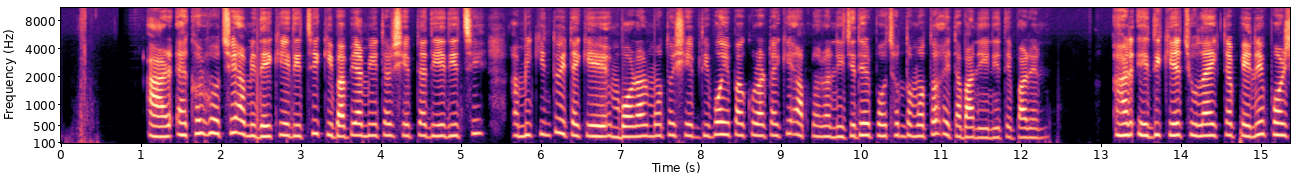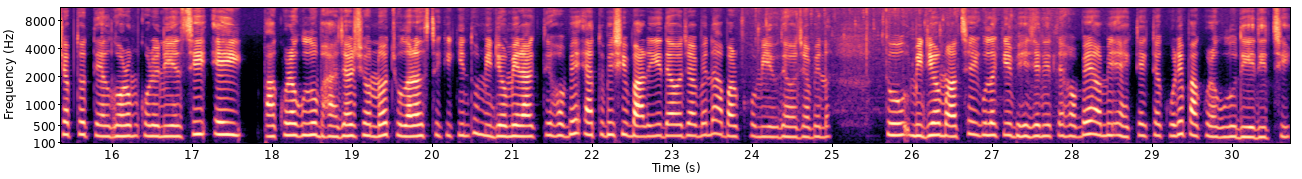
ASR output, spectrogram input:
আর এখন হচ্ছে আমি দেখিয়ে দিচ্ছি কীভাবে আমি এটার শেপটা দিয়ে দিচ্ছি। আমি কিন্তু এটাকে বড়ার মতো শেপ দিব, এই পাকোড়াটাকে। আপনারা নিজেদের পছন্দ মতো এটা বানিয়ে নিতে পারেন। আর এদিকে চুলা একটা প্যানে পর্যাপ্ত তেল গরম করে নিয়েছি। এই পাকোড়াগুলো ভাজার জন্য চুলার আঁচ থেকে কিন্তু মিডিয়ামে রাখতে হবে। এত বেশি বাড়িয়ে দেওয়া যাবে না, আবার কমিয়েও দেওয়া যাবে না। তো মিডিয়াম আছে এগুলোকে ভেজে নিতে হবে। আমি একটা একটা করে পাকোড়াগুলো দিয়ে দিচ্ছি।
